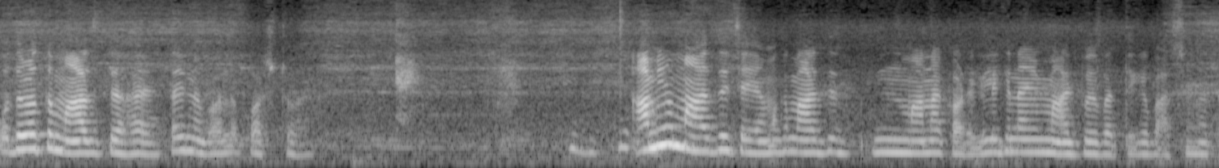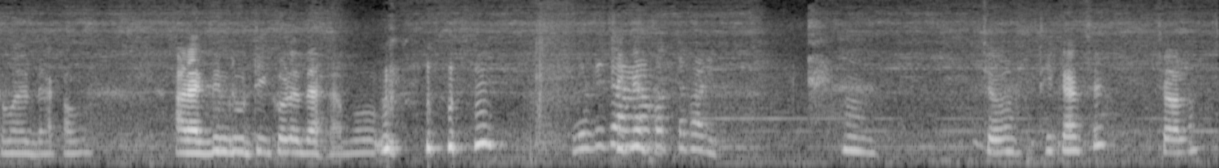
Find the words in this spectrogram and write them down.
ওদেরও তো মাজতে হয় তাই না বলো? কষ্ট হয়। আমিও মাজতে চাই আমাকে মাজতে মানা করে লেকিন আমি মাজবো এবার থেকে বাসন তোমায় দেখাবো। আর একদিন রুটি করে দেখাবো। ঠিক পারি। হুম। চল ঠিক আছে চলো।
